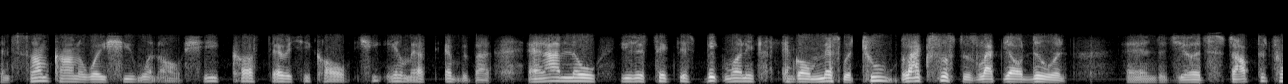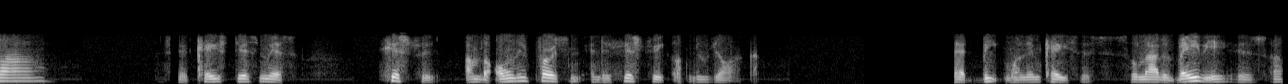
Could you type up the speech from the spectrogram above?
In some kind of way, she went off. She cussed every. She called. She MF'd everybody. And I know you just take this big money and go mess with two black sisters like y'all doing. And the judge stopped the trial. Said, "Case dismissed." History. I'm the only person in the history of New York that beat one of them cases. So now the baby is a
